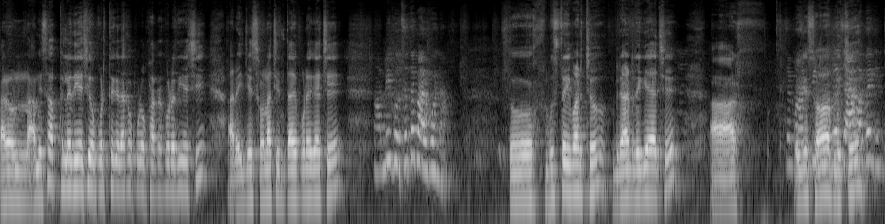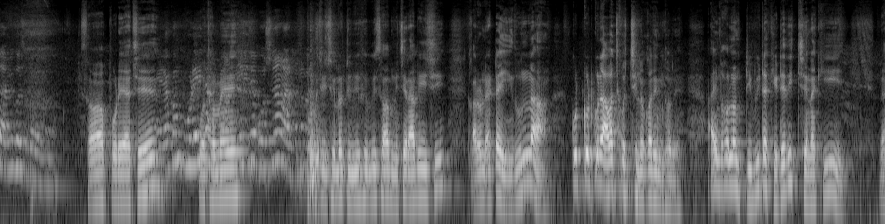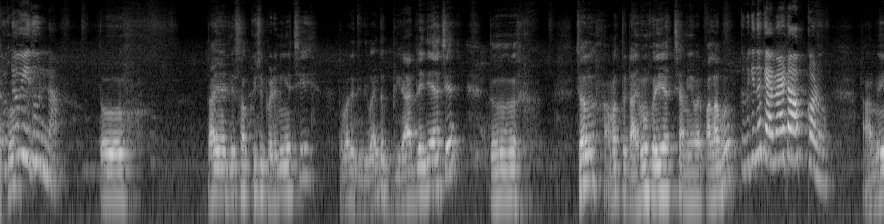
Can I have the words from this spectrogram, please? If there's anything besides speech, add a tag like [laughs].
কারণ আমি সব ফেলে দিয়েছি ওপর থেকে দেখো পুরো ফাঁকা করে দিয়েছি। আর এই যে সোনা চিন্তায় পড়ে গেছে। আমি গোছাতে পারব না। তো বুঝতেই পারছ বিরাট রেগে আছে। আর এই যে সব নিচে সব পড়ে আছে। প্রথমে গুছি ছিল টিভি ফিভি সব নিচে নামিয়েছি। কারণ একটা ইঁদুর না কুটকুট করে আওয়াজ করছিল কদিন ধরে। আমি ভাবলাম টিভিটা কেটে দিচ্ছে নাকি? দেখো। ইঁদুর না। তো তাই আজকে সব কিছু পেরে নিয়েছি। তোমাদের দিদিভাই তো বিরাট রেগে আছে। তো চলো আমার তো টাইমও হয়ে যাচ্ছে আমি এবার পালাবো। তুমি কিন্তু ক্যামেরাটা অফ করো। আমি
